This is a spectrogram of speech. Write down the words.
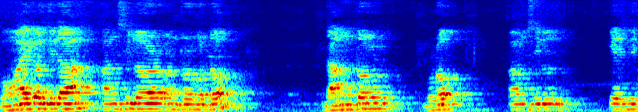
বঙাইগাঁও জিলা কাউন্সিলৰ অন্তৰ্গত Dangtal block council K S D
